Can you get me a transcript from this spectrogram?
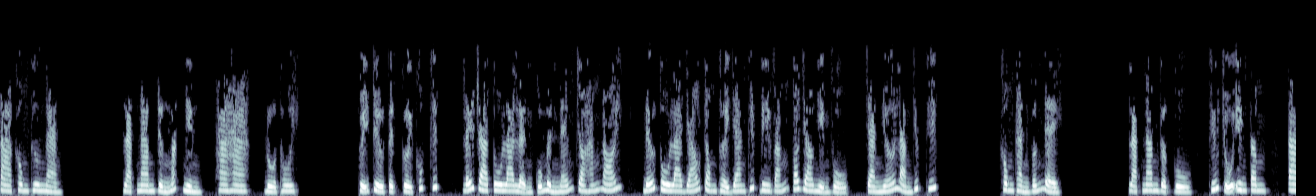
ta không thương nàng? Lạc Nam trừng mắt nhìn, ha ha, đùa thôi. Thủy Triều tịch cười khúc khích, lấy ra tu la lệnh của mình ném cho hắn nói, nếu tu la giáo trong thời gian thiếp đi vắng có giao nhiệm vụ, chàng nhớ làm giúp thiếp. Không thành vấn đề. Lạc Nam gật gù, thiếu chủ yên tâm, ta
